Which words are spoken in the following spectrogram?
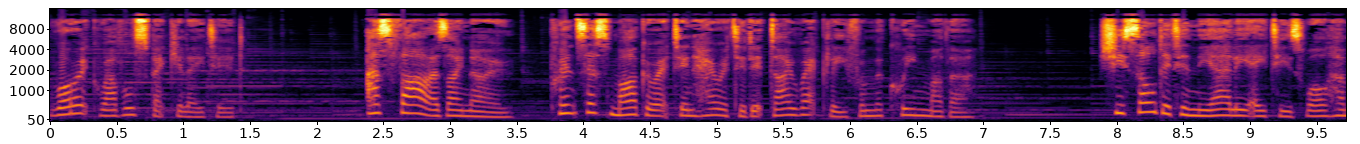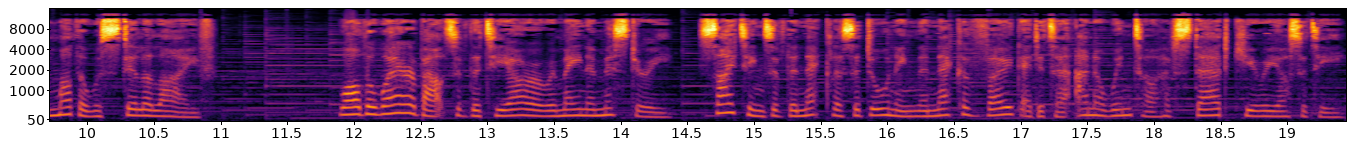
Rorik Ravel speculated. As far as I know, Princess Margaret inherited it directly from the Queen Mother. She sold it in the early 80s while her mother was still alive, while the whereabouts of the tiara remain a mystery, sightings of the necklace adorning the neck of Vogue editor Anna Wintour have stirred curiosity.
